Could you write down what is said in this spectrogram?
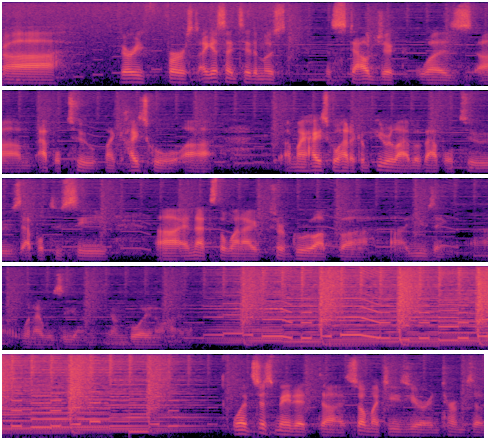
Uh, very first, I guess I'd say the most nostalgic was um, Apple II. My high school, uh, my high school had a computer lab of Apple IIs, Apple IIc, uh, and that's the one I sort of grew up uh, uh, using uh, when I was a young, young boy in Ohio. Well, it's just made it so much easier in terms of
